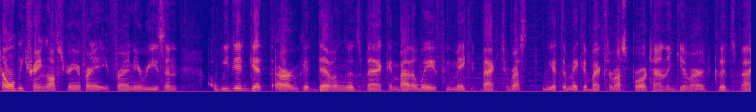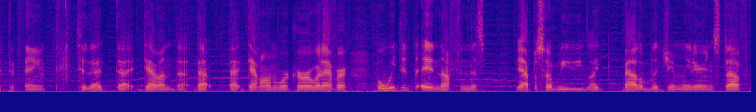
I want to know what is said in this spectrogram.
I won't be training off screen for any for any reason. We did get our Devon goods back, and by the way, if we make it back to Rust, we have to make it back to Rustboro Town and give our goods back to thing to that that Devon that that that Devon worker or whatever. But we did enough in this episode. We like battled the gym leader and stuff.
